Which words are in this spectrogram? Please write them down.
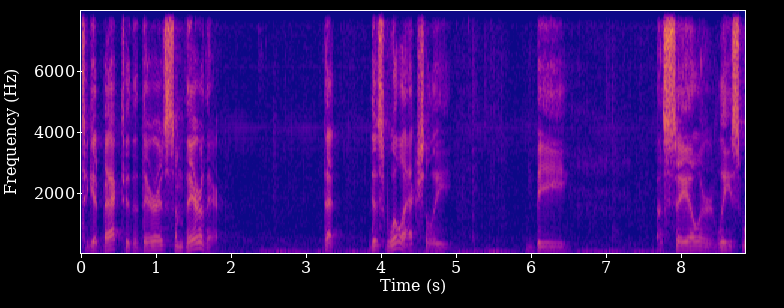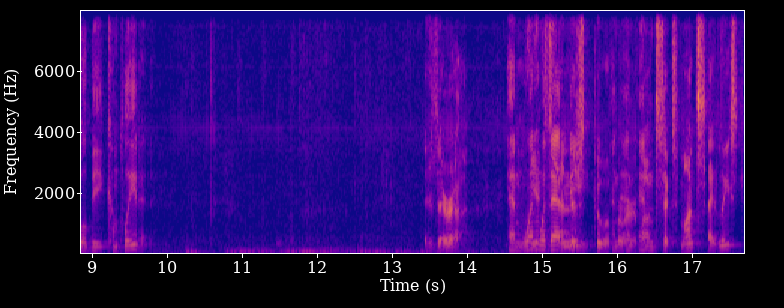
to get back to, that there is some there there? That this will actually be, a sale or lease will be completed? Is there a? And when would that extend this be? to And- for and- about and- six months at least?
